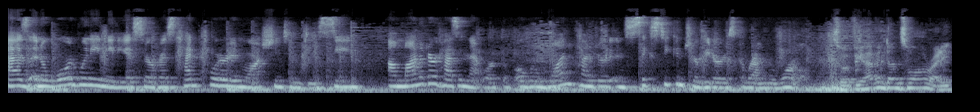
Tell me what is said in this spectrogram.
As an award winning media service headquartered in Washington, D.C., Al Monitor has a network of over 160 contributors around the world. So if you haven't done so already,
